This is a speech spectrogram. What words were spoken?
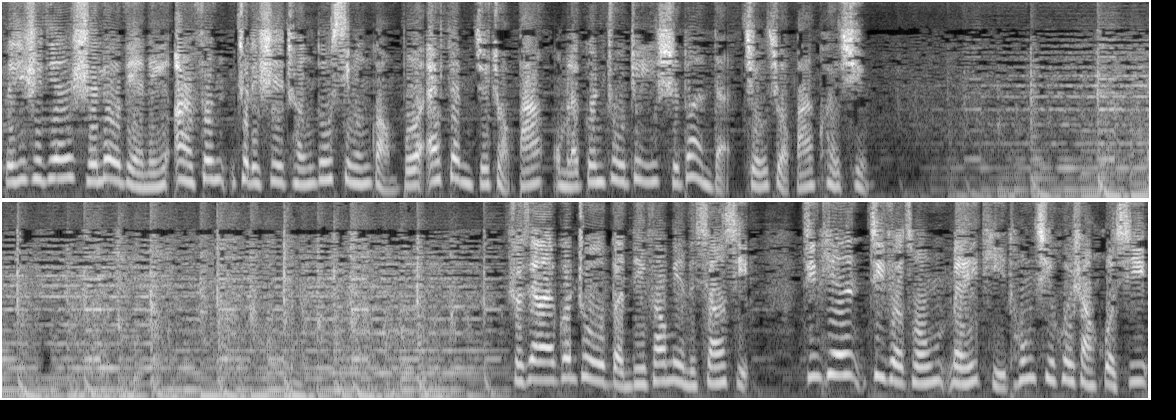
北京时间十六点零二分，这里是成都新闻广播 FM 九九八，我们来关注这一时段的九九八快讯。首先来关注本地方面的消息。今天，记者从媒体通气会上获悉，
